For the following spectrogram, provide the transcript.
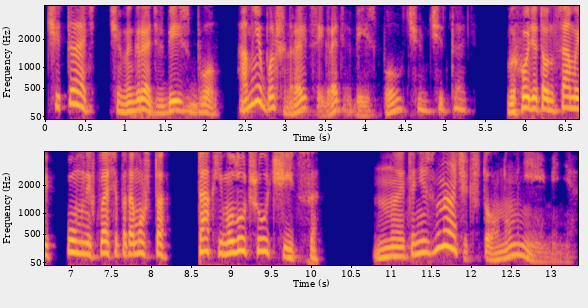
читать, чем играть в бейсбол. А мне больше нравится играть в бейсбол, чем читать. Выходит, он самый умный в классе, потому что так ему лучше учиться. Но это не значит, что он умнее меня.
